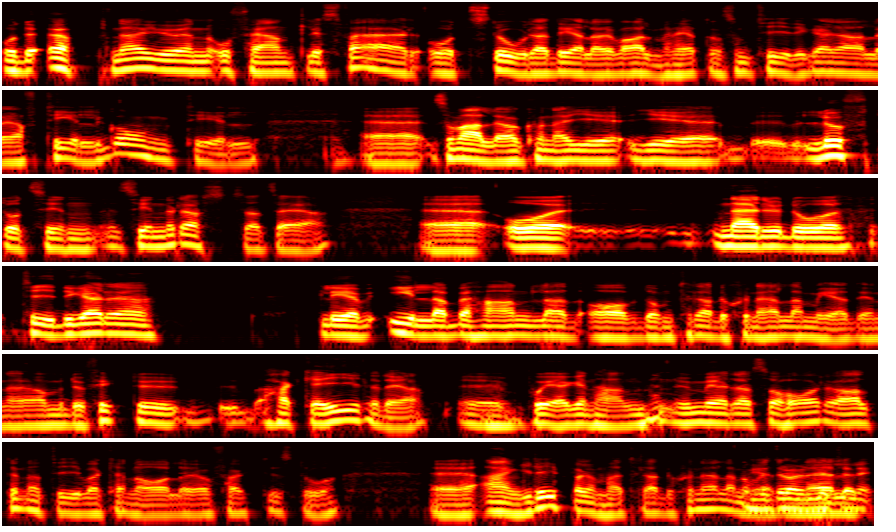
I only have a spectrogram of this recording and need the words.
och det öppnar ju en offentlig sfär åt stora delar av allmänheten som tidigare aldrig haft tillgång till, eh, som aldrig har kunnat ge, ge, luft åt sin, sin röst så att säga. Eh, och när du då tidigare blev illa behandlad av de traditionella medierna, ja men då fick du hacka i det eh, mm. på egen hand. Men numera så har du alternativa kanaler och faktiskt då eh, angripa de här traditionella medierna eller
